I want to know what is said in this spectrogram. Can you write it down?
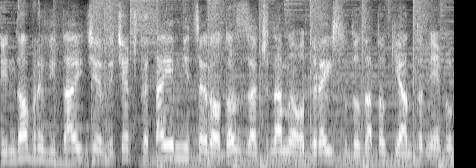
Dzień dobry, witajcie. Wycieczkę Tajemnice Rodos. Zaczynamy od rejsu do Zatoki Antoniego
